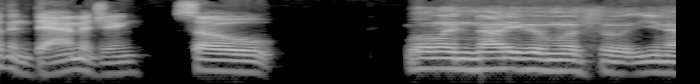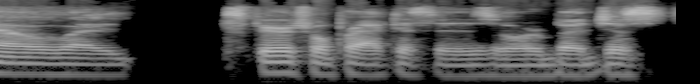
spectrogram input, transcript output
nothing damaging so well and not even with you know uh, spiritual practices or but just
